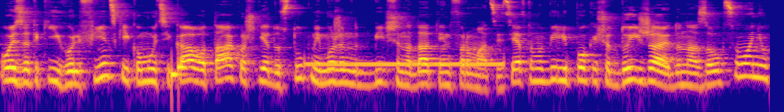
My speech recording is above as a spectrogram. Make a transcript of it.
Ось за такий гольфінський, кому цікаво, також є доступний, можемо більше надати інформації. Ці автомобілі поки що доїжджають до нас з аукціонів.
